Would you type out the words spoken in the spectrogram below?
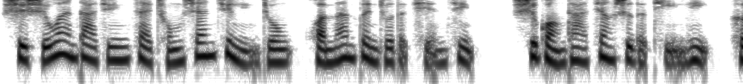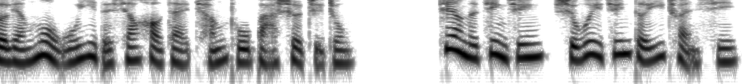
使十万大军在崇山峻岭中缓慢笨拙的前进，使广大将士的体力和粮秣无意的消耗在长途跋涉之中。这样的进军使魏军得以喘息，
